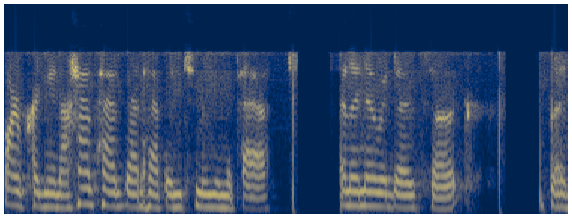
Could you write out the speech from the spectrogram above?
are pregnant. I have had that happen to me in the past. And I know it does suck, but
